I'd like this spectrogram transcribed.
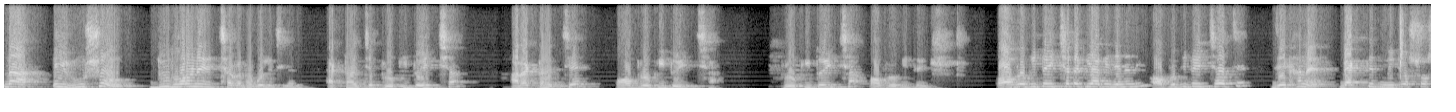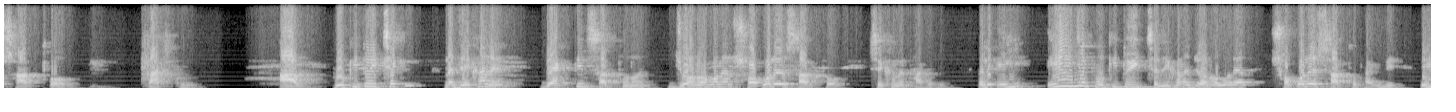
না, এই রুশো দু ধরনের ইচ্ছা কথা বলেছিলেন। একটা হচ্ছে প্রকৃত ইচ্ছা আর একটা হচ্ছে অপ্রকৃত ইচ্ছা। প্রকৃত ইচ্ছা, অপ্রকৃত ইচ্ছা। অপ্রকৃত ইচ্ছাটা কি আগে জেনে নিই? অপ্রকৃত ইচ্ছা হচ্ছে যেখানে ব্যক্তির নিজস্ব স্বার্থ কাজ করবে আর প্রকৃত ইচ্ছা কি? না, যেখানে ব্যক্তির স্বার্থ নয়, জনগণের সকলের স্বার্থ সেখানে থাকবে। তাহলে এই এই যে প্রকৃত ইচ্ছা, যেখানে জনগণের সকলের স্বার্থ থাকবে, এই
